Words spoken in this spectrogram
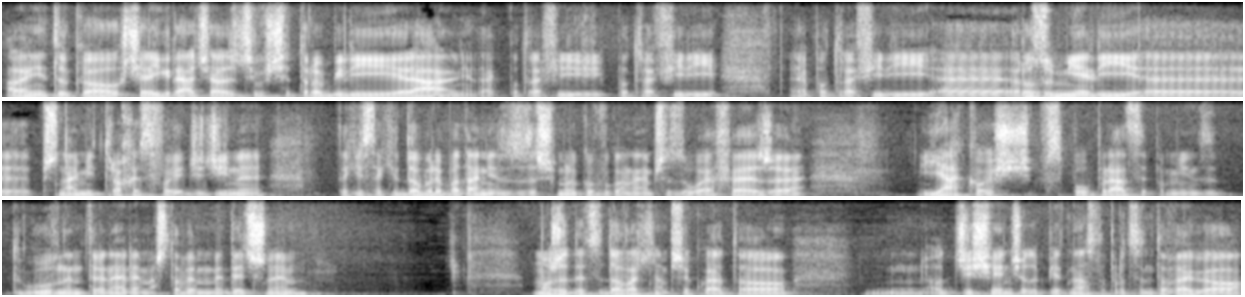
ale nie tylko chcieli grać, ale rzeczywiście to robili realnie, tak? Potrafili, potrafili, e, potrafili e, rozumieli e, przynajmniej trochę swoje dziedziny. Tak jest takie dobre badanie z zeszłym roku wykonane przez UEFA, że jakość współpracy pomiędzy głównym trenerem a sztabem medycznym może decydować na przykład o mm, od 10 do 15%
